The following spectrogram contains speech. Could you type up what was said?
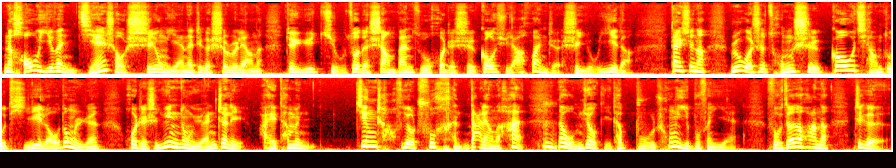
那毫无疑问，减少食用盐的这个摄入量呢，对于久坐的上班族或者是高血压患者是有益的。但是呢，如果是从事高强度体力劳动的人，或者是运动员这类，哎，他们经常要出很大量的汗，那我们就要给它补充一部分盐，否则的话呢，这个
